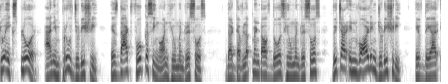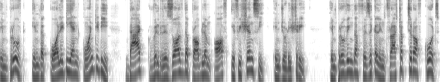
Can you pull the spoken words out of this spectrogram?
to explore and improve judiciary is that focusing on human resource. The development of those human resource which are involved in judiciary, if they are improved in the quality and quantity, that will resolve the problem of efficiency in judiciary. Improving the physical infrastructure of courts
